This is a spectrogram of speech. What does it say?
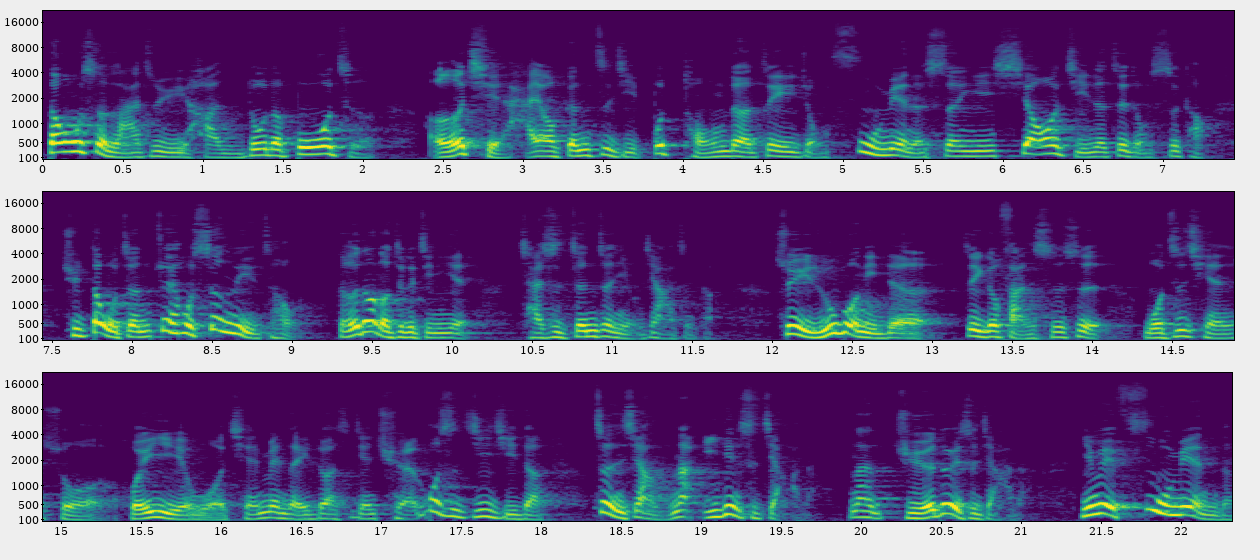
都是来自于很多的波折。而且还要跟自己不同的这一种负面的声音、消极的这种思考去斗争，最后胜利之后得到的这个经验才是真正有价值的。所以，如果你的这个反思是我之前所回忆，我前面的一段时间全部是积极的、正向的，那一定是假的，那绝对是假的。因为负面的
